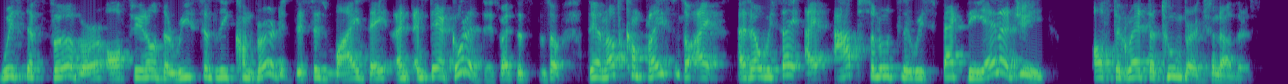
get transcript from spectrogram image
with the fervor of, you know, the recently converted. This is why they, and, and they're good at this, right? This, so they are not complacent. So I, as I always say, I absolutely respect the energy of the Greta Thunbergs and others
